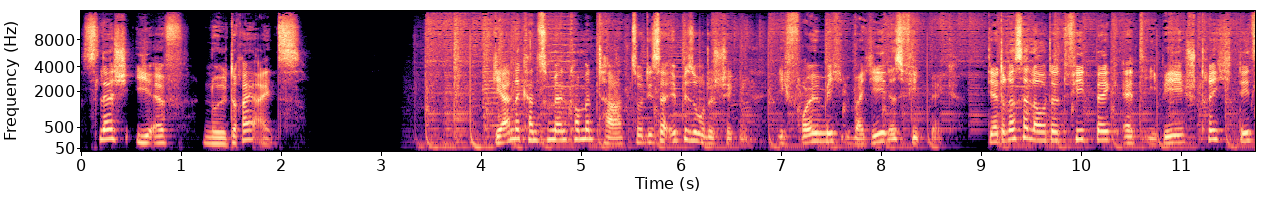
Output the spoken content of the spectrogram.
slash if031. Gerne kannst du mir einen Kommentar zu dieser Episode schicken. Ich freue mich über jedes Feedback. Die Adresse lautet feedback at ib-dck.de.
